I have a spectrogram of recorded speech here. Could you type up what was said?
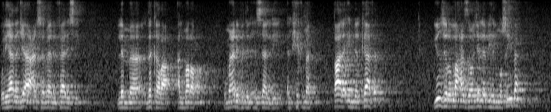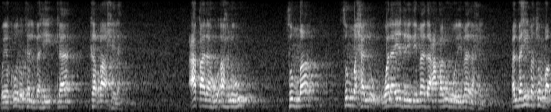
ولهذا جاء عن سلمان الفارسي لما ذكر المرض ومعرفة الإنسان للحكمة قال إن الكافر ينزل الله عز وجل به المصيبة ويكون كالبهي كالراحلة. عقله أهله ثم ثم حلوة ولا يدري لماذا عقلوه ولماذا حلوة. البهيمة تربط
